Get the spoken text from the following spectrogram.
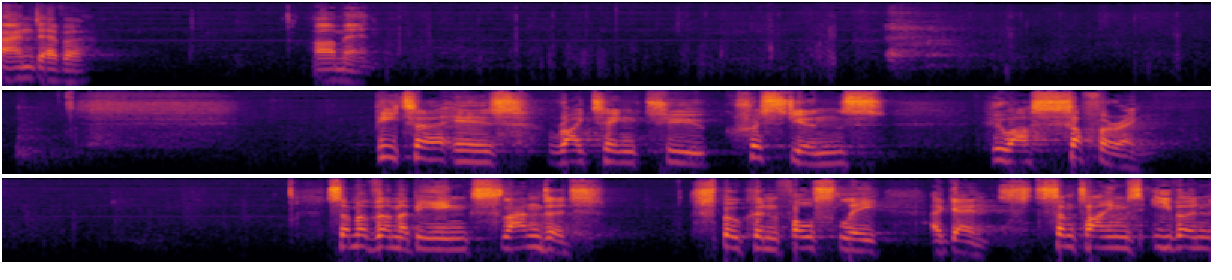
and ever. Amen. Peter is writing to Christians who are suffering. Some of them are being slandered, spoken falsely against, sometimes even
